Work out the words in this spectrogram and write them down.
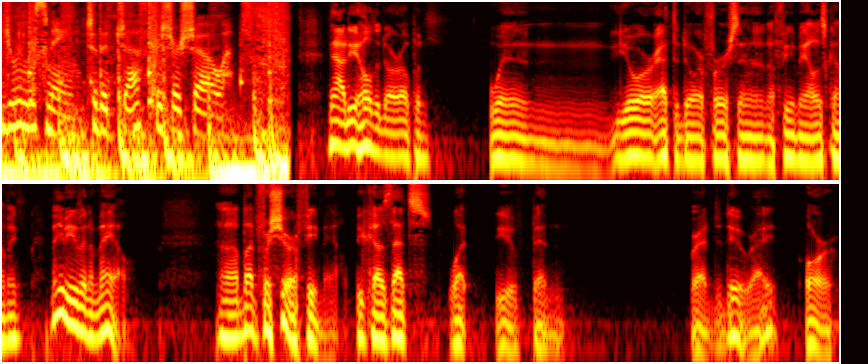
You're listening to The Jeff Fisher Show. Now, do you hold the door open when you're at the door first and a female is coming? Maybe even a male. Uh, but for sure a female, because that's what you've been bred to do, right? Or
